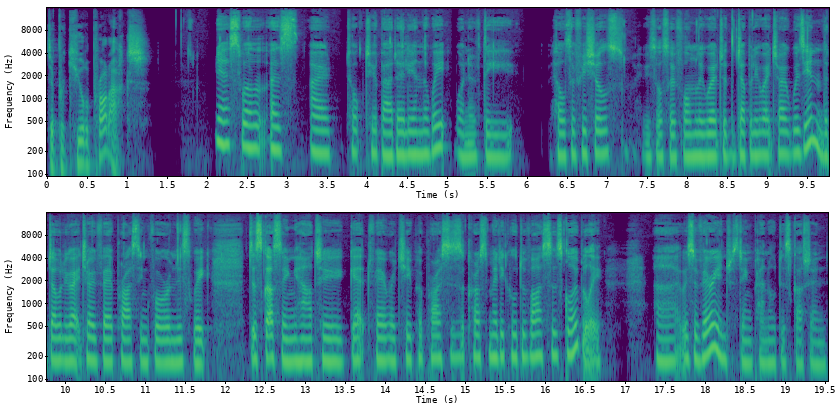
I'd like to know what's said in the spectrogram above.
to procure products. Yes, well, as I talked to you about earlier in the week, one of the health officials, who's also formerly worked at the WHO, was in the WHO Fair Pricing Forum this week discussing how to get fairer, cheaper prices across medical devices globally. Uh, it was a very interesting panel discussion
